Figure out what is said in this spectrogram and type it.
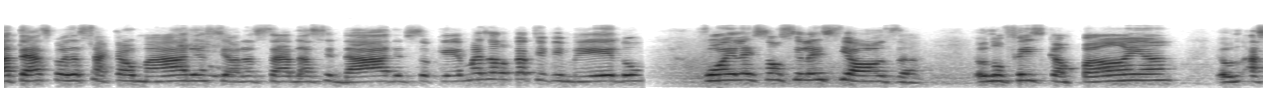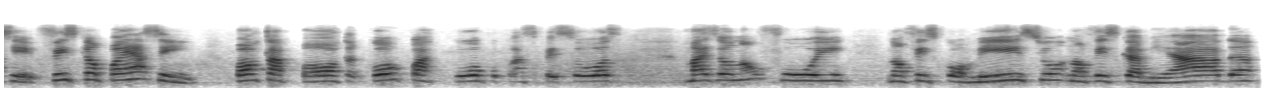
Até as coisas se acalmarem, a senhora sai da cidade, não sei o quê, mas eu nunca tive medo. Foi uma eleição silenciosa. Eu não fiz campanha, eu assim, fiz campanha assim, porta a porta, corpo a corpo com as pessoas, mas eu não fui não fiz comício, não fiz caminhada,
